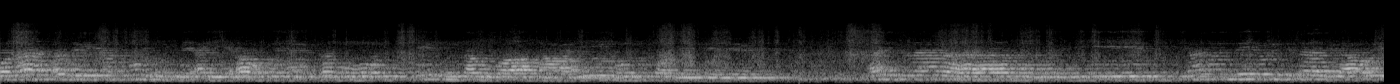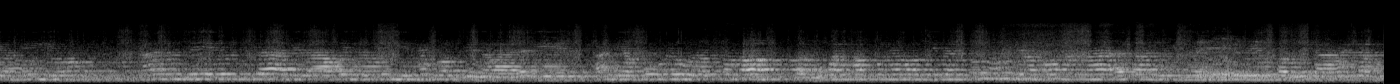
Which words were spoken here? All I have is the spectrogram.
وما تدري نفس بأي أرض تموت إن الله عليم قدير. تنزيل الكتاب لا ريب تنزيل الكتاب لا ريب من رب العالمين. أم يقولون الله هو الحق من ربك لتنذر قوما ما أتاهم من نذير من قبلك لعلهم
